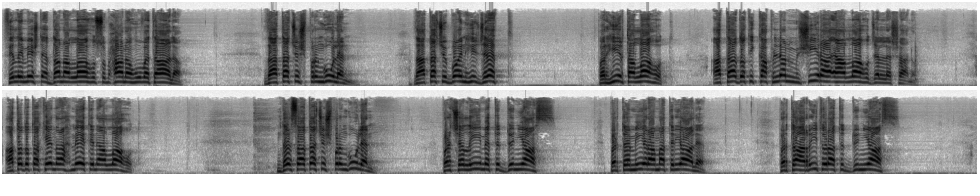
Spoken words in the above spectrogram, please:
fillimisht e don Allahu subhanahu wa taala. dhe ata që shpërngulen, dhe ata që bojnë hixhret, për hir të Allahut, ata do t'i kaplon mshira e Allahut xhel-le shanuhu. Ata do ta kenë rahmetin e Allahut. Ndërsa ata që shpërngulen, për qëllime të dynjas, për të mira materiale, për të arritura të dynjas,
